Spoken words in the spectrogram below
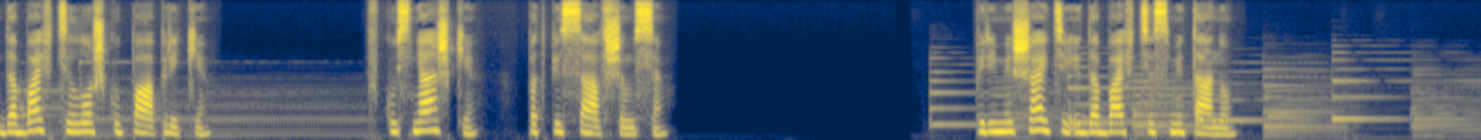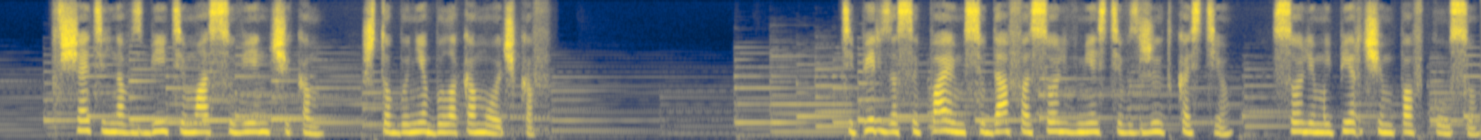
Добавьте ложку паприки. Вкусняшки, подписавшимся. Перемешайте и добавьте сметану. Тщательно взбейте массу венчиком, чтобы не было комочков. Теперь засыпаем сюда фасоль вместе с жидкостью, солим и перчим по вкусу.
